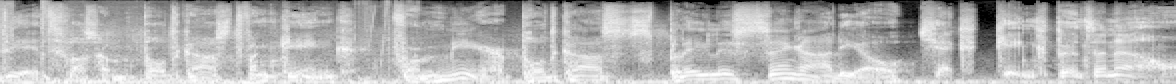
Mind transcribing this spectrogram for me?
Dit was een podcast van Kink. Voor meer podcasts, playlists en radio, check kink.nl.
